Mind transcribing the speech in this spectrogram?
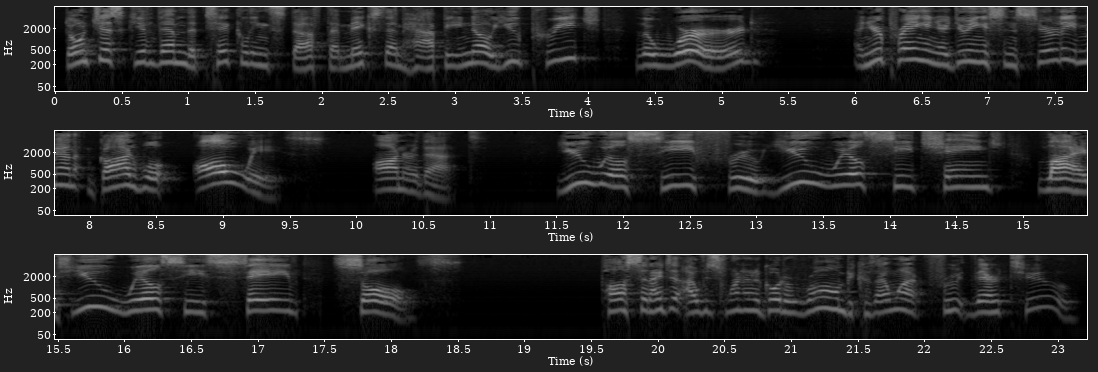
don't just give them the tickling stuff that makes them happy. No, you preach the word, and you're praying and you're doing it sincerely, man, God will always honor that. You will see fruit. You will see changed lives. You will see saved souls. Paul said, I just, I just wanted to go to Rome because I want fruit there too.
